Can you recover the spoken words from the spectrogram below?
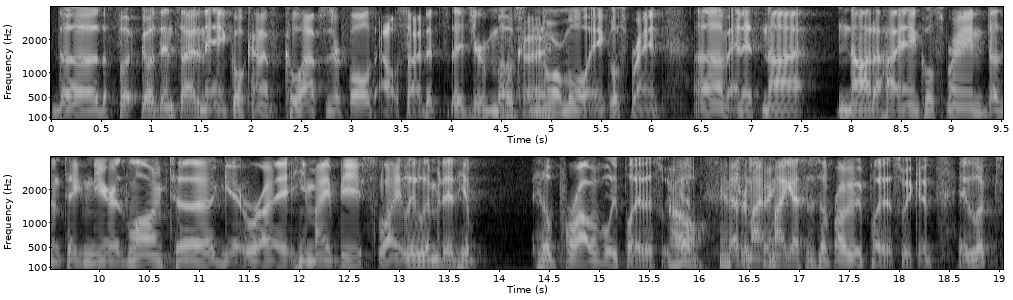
the the foot goes inside and the ankle kind of collapses or falls outside it's it's your most okay. normal ankle sprain um, and it's not not a high ankle sprain doesn't take near as long to get right he might be slightly limited he'll he'll probably play this weekend. Oh, interesting. That's my, my guess is he'll probably play this weekend. It looked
